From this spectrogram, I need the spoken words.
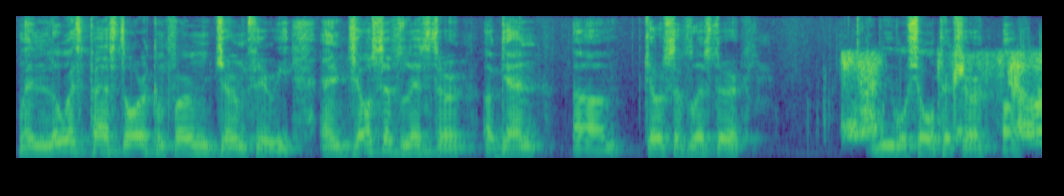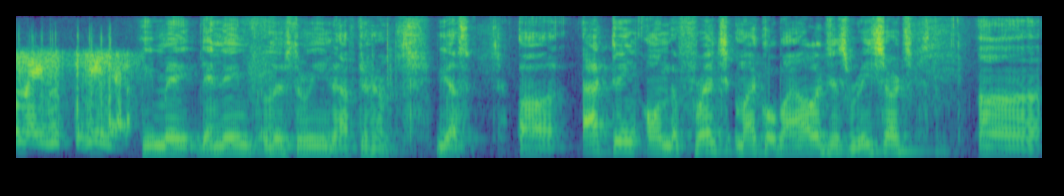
when Louis Pasteur confirmed germ theory and Joseph Lister, again, um, Joseph Lister we will show a picture of. He made they named Listerine after him. Yes, uh, acting on the French microbiologist research. Uh,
